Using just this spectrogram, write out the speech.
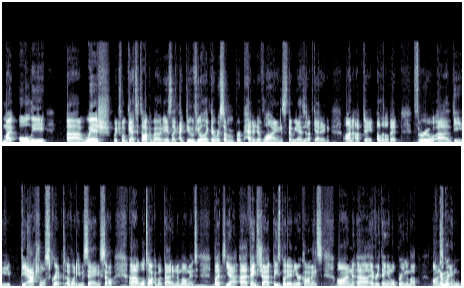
My only uh, wish, which we'll get to talk about, is like I do feel like there were some repetitive lines that we ended up getting on update a little bit through uh, the the actual script of what he was saying. So uh, we'll talk about that in a moment. But yeah, uh, thanks, chat. Please put in your comments on uh, everything, and we'll bring them up on screen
